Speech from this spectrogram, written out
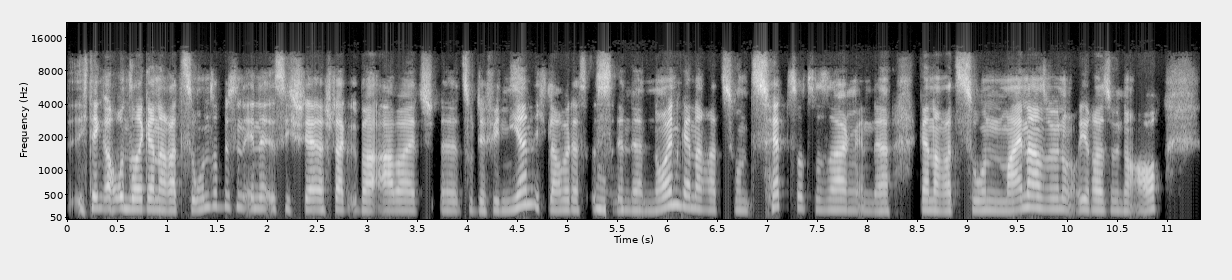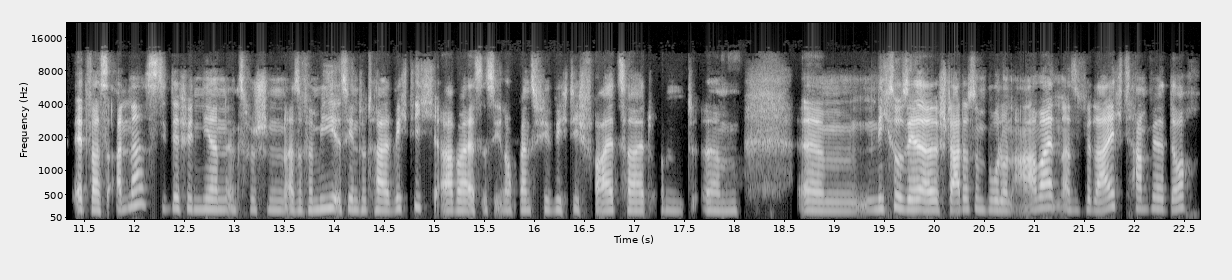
ich denke auch unsere Generation so ein bisschen inne ist, sich sehr stark über Arbeit äh, zu definieren. Ich glaube, das ist mhm. in der neuen Generation Z sozusagen, in der Generation meiner Söhne und ihrer Söhne auch etwas anders. Die definieren inzwischen, also Familie ist ihnen total wichtig, aber es ist ihnen auch ganz viel wichtig, Freizeit und ähm, ähm, nicht so sehr Statussymbole und Arbeiten. Also vielleicht haben wir doch,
